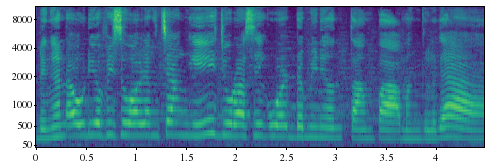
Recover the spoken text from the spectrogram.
Dengan audiovisual yang canggih, Jurassic World Dominion tampak menggelegar.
